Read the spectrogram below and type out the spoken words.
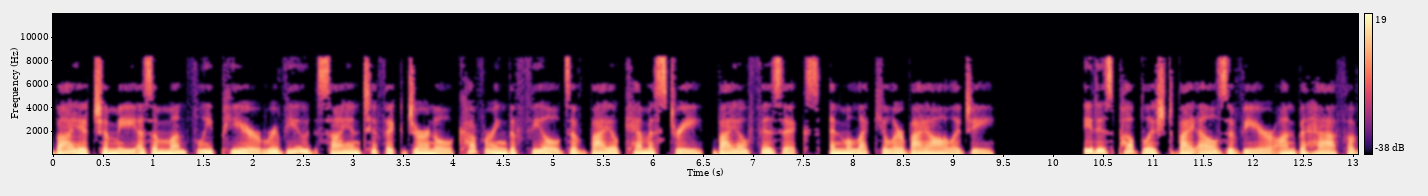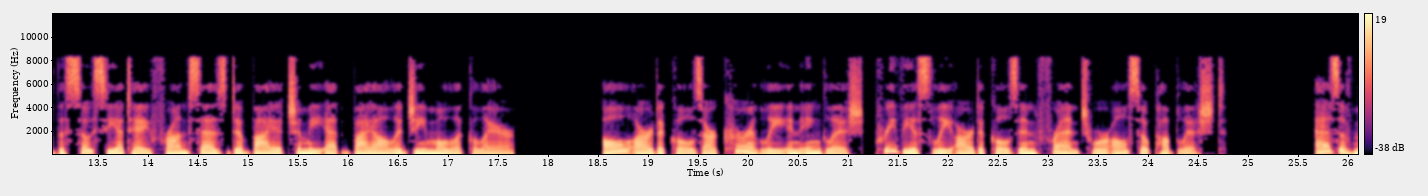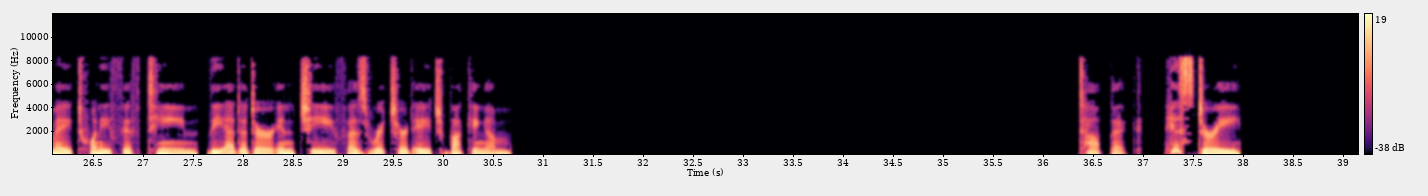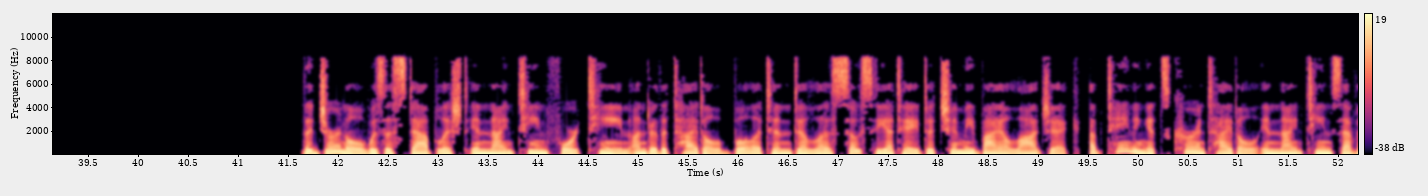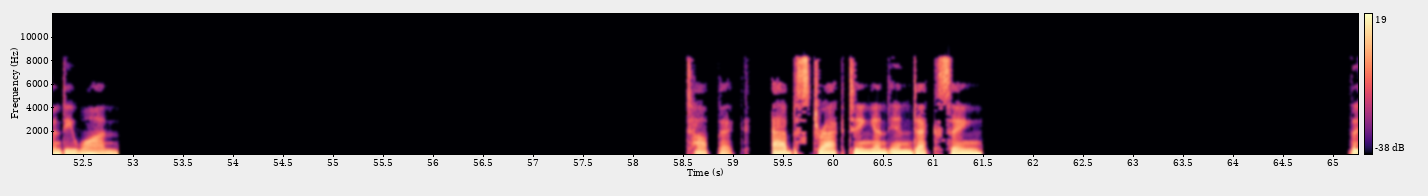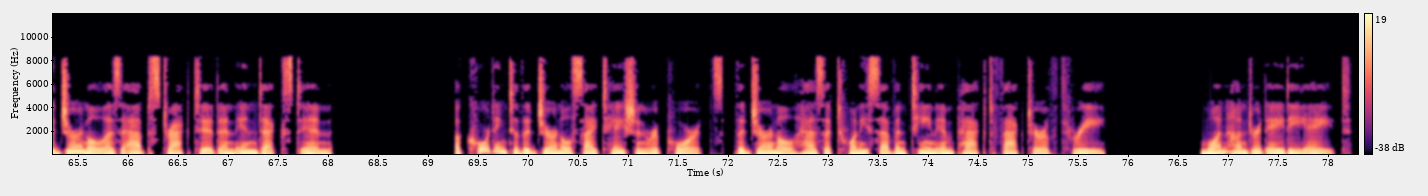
Biochimie is a monthly peer-reviewed scientific journal covering the fields of biochemistry, biophysics, and molecular biology. It is published by Elsevier on behalf of the Société Française de Biochimie et Biologie Moléculaire. All articles are currently in English, previously articles in French were also published. As of May 2015, the editor-in-chief is Richard H. Buckingham. History The journal was established in 1914 under the title Bulletin de la Société de Chimie Biologique, obtaining its current title in 1971. Topic: Abstracting and indexing. The journal is abstracted and indexed in According to the Journal Citation Reports, the journal has a 2017 impact factor of 3.188.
